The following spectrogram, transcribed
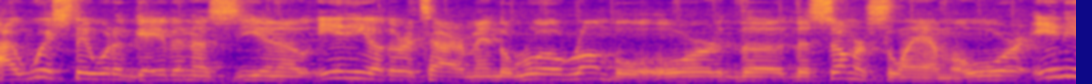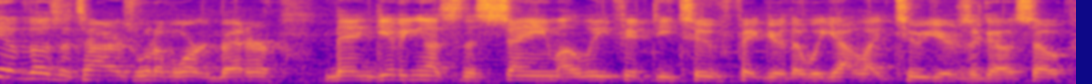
I wish they would have given us, you know, any other attire, man. The Royal Rumble or the, the SummerSlam or any of those attires would have worked better than giving us the same Elite 52 figure that we got like two years ago. So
